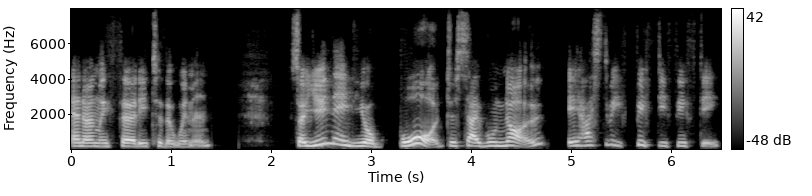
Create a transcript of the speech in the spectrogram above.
and only 30 to the women. So you need your board to say, well, no, it has to be 50 50.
